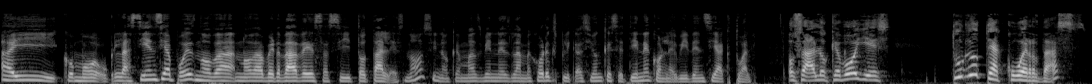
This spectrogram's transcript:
hay como la ciencia pues no da, no da verdades así totales, ¿no? Sino que más bien es la mejor explicación que se tiene con la evidencia actual. O sea, a lo que voy es, ¿tú no te acuerdas?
